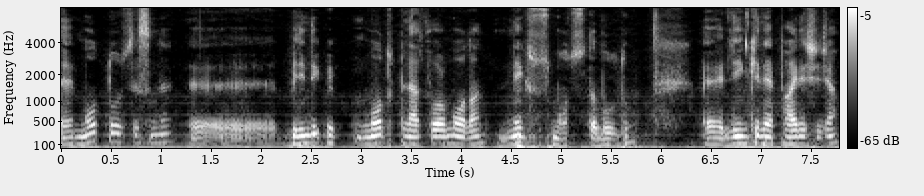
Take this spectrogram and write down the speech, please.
e, mod dosyasını e, bilindik bir mod platformu olan Nexus Mods'da buldum. E, linki de paylaşacağım.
